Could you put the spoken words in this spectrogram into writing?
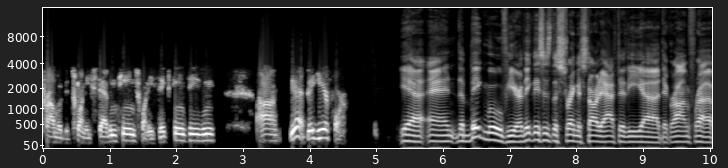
probably the 2017, 2016 season. Uh, yeah, big year for him. Yeah, and the big move here, I think this is the string that started after the uh, deGrom uh,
